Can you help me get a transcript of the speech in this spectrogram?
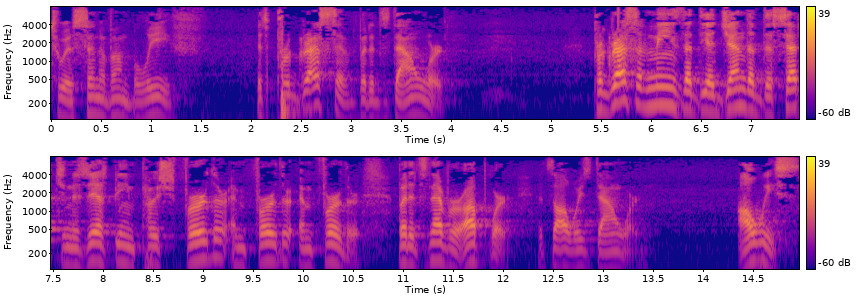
to his sin of unbelief. It's progressive, but it's downward. Progressive means that the agenda of deception is just being pushed further and further and further, but it's never upward. It's always downward. Always.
